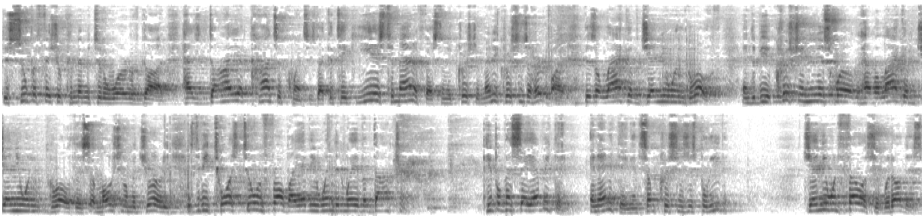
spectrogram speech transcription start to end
this superficial commitment to the Word of God has dire consequences that could take years to manifest in a Christian. Many Christians are hurt by it. There's a lack of genuine growth. And to be a Christian in this world and have a lack of genuine growth, this emotional maturity, is to be tossed to and fro by every wind and wave of doctrine. People can say everything and anything, and some Christians just believe it genuine fellowship with others,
